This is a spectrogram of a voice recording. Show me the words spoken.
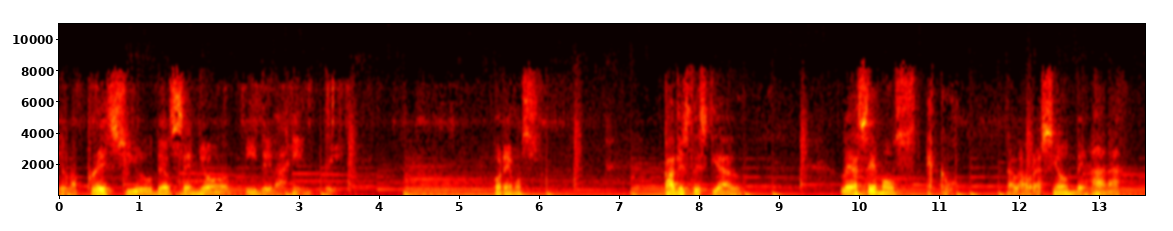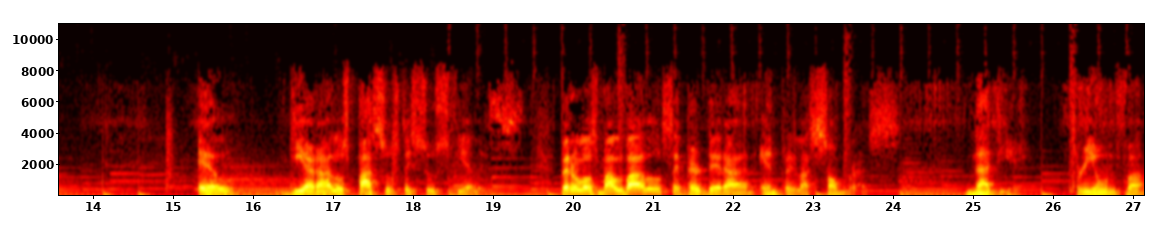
el aprecio del Señor y de la gente. Oremos. Padre Celestial, le hacemos eco a la oración de Ana. Él guiará los pasos de sus fieles pero los malvados se perderán entre las sombras. Nadie triunfa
